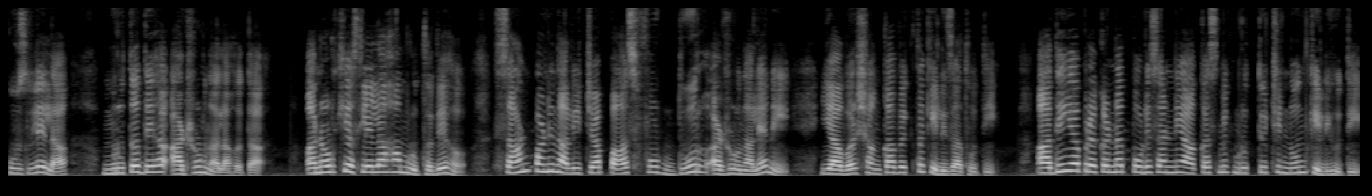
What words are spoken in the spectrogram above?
कुजलेला मृतदेह आढळून आला होता. अनोळखी असलेला हा मृतदेह सांडपाणी नालीच्या पाच फूट दूर आढळून आल्याने यावर शंका व्यक्त केली जात होती. आधी या प्रकरणात पोलिसांनी आकस्मिक मृत्यूची नोंद केली होती.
